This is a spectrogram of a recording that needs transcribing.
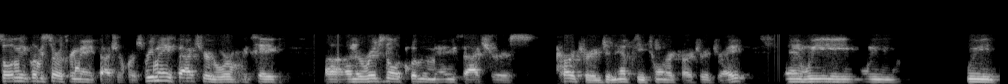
So let me let me start with remanufactured first. Remanufactured, where we take uh, an original equipment manufacturer's cartridge, an empty toner cartridge, right? And we we we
